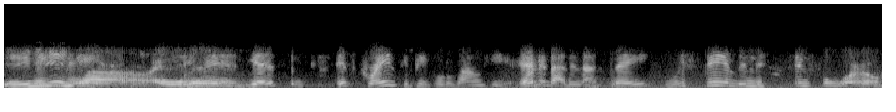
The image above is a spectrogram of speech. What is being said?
Amen. Wow. Amen. Yes, it's crazy people around here. Everybody not saved. We're still in this sinful world,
